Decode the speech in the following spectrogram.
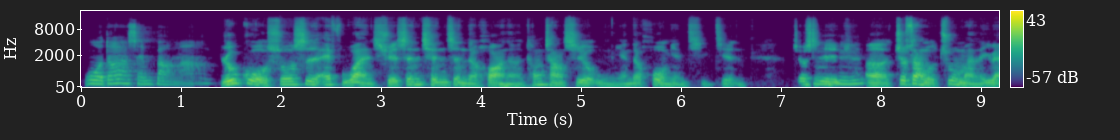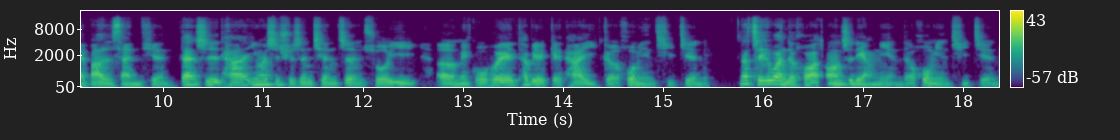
我都要申报吗？如果说是 F one 学生签证的话呢，通常是有五年的豁免期间。就是呃，就算我住满了一百八十三天，但是他因为是学生签证，所以呃，美国会特别给他一个豁免期间。那 J one 的话，通常是两年的豁免期间。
